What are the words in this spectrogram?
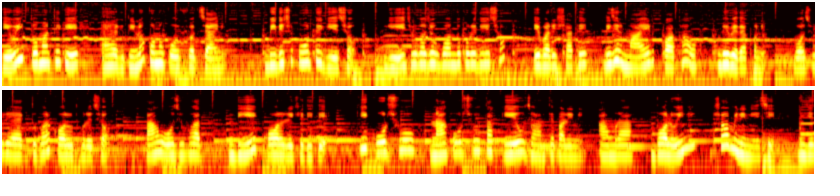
কেউই তোমার থেকে একদিনও কোনো কৈফত চায়নি। বিদেশে পড়তে গিয়েছ গিয়েই যোগাযোগ বন্ধ করে দিয়েছ। এ বাড়ির সাথে নিজের মায়ের কথাও ভেবে দেখনি। বছরে এক দুবার কল ধরেছ। তাও অজুহাত দিয়ে কল রেখে দিতে। কি করছ, না করছ তা কেউ জানতে পারিনি। আমরা বলোইনি, সব মেনে নিয়েছি। নিজের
